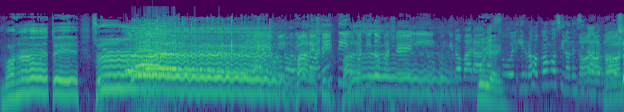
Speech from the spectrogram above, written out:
Vanetti, sí. Un puntito para Shirley. Un puntito para Muy bien. azul y rojo como si lo No, necesitaran. no, No, no, no,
